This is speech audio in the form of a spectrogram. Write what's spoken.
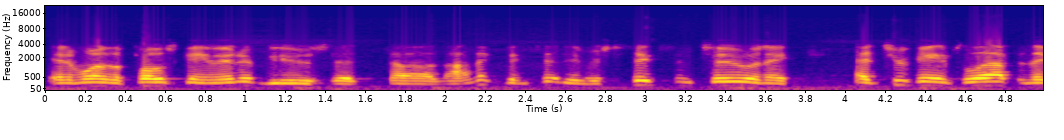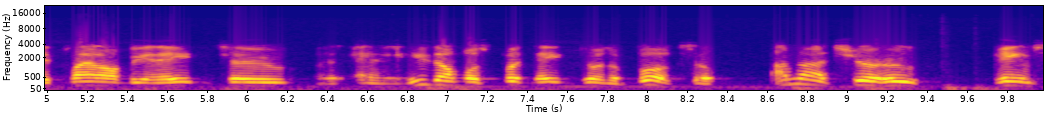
in one of the post game interviews that uh, I think they said they were six and two, and they had two games left, and they plan on being eight and two, and he's almost putting eight and two in the book. So I'm not sure who games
